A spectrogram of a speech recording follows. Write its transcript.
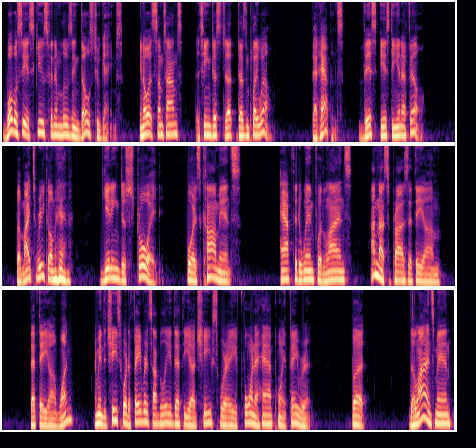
What was the excuse for them losing those two games? You know what? Sometimes the team just doesn't play well. That happens. This is the NFL. But Mike Tirico, man, getting destroyed for his comments after the win for the Lions. I'm not surprised that they um that they uh, won. I mean, the Chiefs were the favorites. I believe that the uh, Chiefs were a four and a half point favorite. But the Lions, man,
